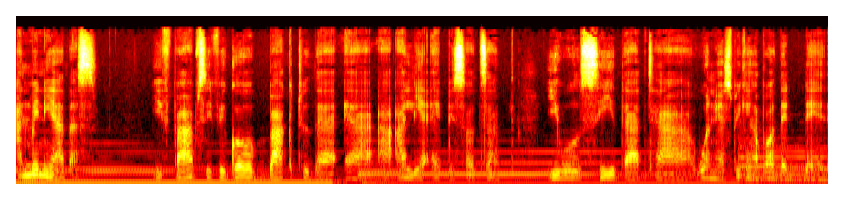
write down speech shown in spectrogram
and many others if perhaps if you go back to the uh, uh, earlier episodes, uh, you will see that uh, when you're speaking about the, the,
